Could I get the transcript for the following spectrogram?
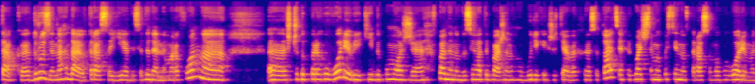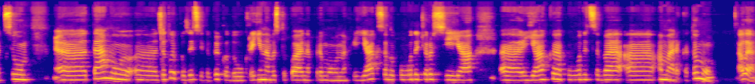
Так, е, друзі, нагадаю, в Тараса є 10-денний марафон е, е, щодо переговорів, який допоможе впевнено досягати бажаного в будь-яких життєвих е, ситуаціях. Як бачите, ми постійно з Тарасом обговорюємо цю е, тему, е, з якої позиції, до прикладу, Україна виступає на перемовинах, і як себе поводить Росія, е, як поводить себе е, Америка. Тому. Але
